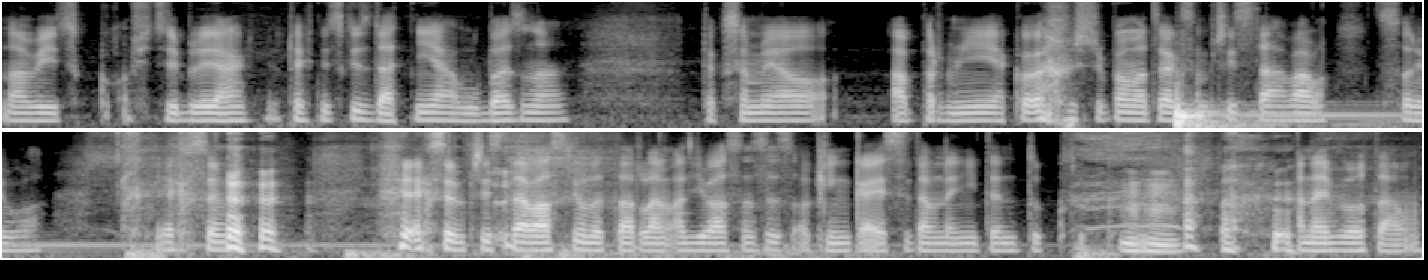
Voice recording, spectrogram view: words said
navíc všichni byli nějak technicky zdatní a vůbec ne. Tak jsem jel a první, jako už si pamatuju, jak jsem přistával, sorry vole, jak jsem, jak jsem přistával s tím letadlem a díval jsem se z okýnka, jestli tam není ten tuk, tuk Mhm. a nebyl tam.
